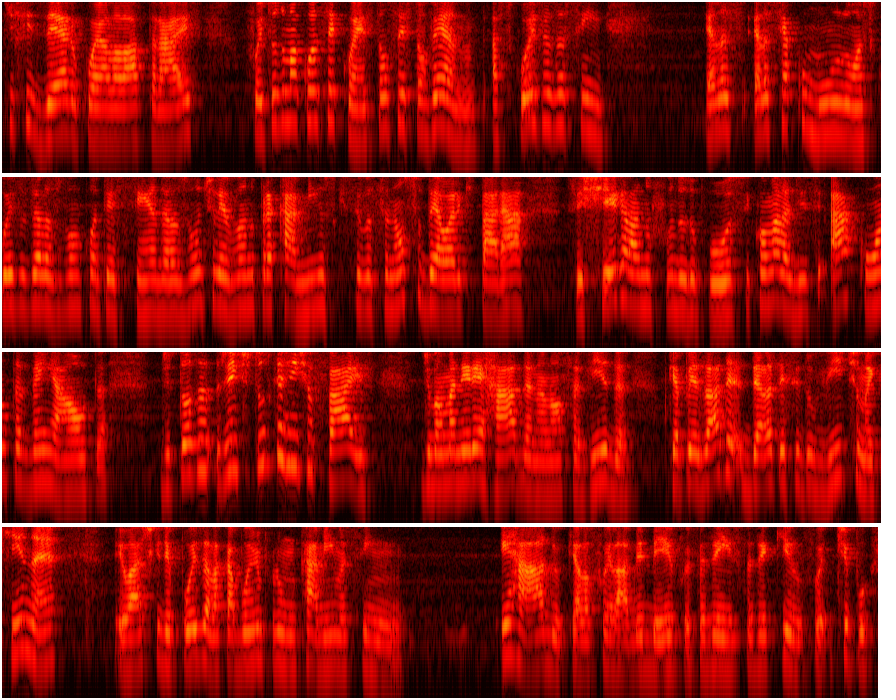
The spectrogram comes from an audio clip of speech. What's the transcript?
que fizeram com ela lá atrás foi tudo uma consequência. Então vocês estão vendo as coisas assim, elas elas se acumulam, as coisas elas vão acontecendo, elas vão te levando para caminhos que se você não souber a hora que parar, você chega lá no fundo do poço e como ela disse, a conta vem alta de todas, gente, tudo que a gente faz de uma maneira errada na nossa vida, porque apesar de, dela ter sido vítima aqui, né, eu acho que depois ela acabou indo por um caminho assim errado, que ela foi lá beber, foi fazer isso, fazer aquilo, foi tipo,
